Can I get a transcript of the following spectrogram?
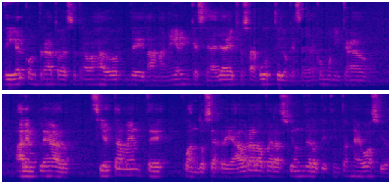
diga el contrato de ese trabajador, de la manera en que se haya hecho ese ajuste y lo que se haya comunicado al empleado. Ciertamente, cuando se reabra la operación de los distintos negocios,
